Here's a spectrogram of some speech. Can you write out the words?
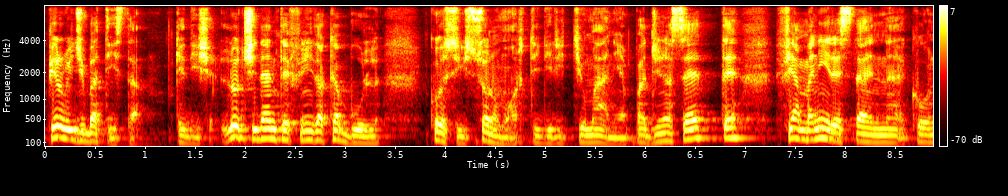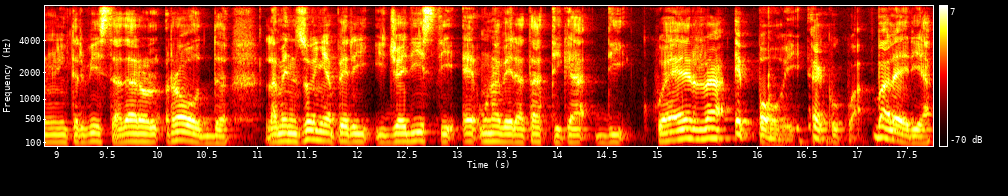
Piero Luigi Battista che dice l'Occidente è finito a Kabul, così sono morti i diritti umani. A pagina 7, Fiamma Nirestein con un'intervista ad Harold Road, la menzogna per i jihadisti è una vera tattica di guerra e poi ecco qua Valeria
